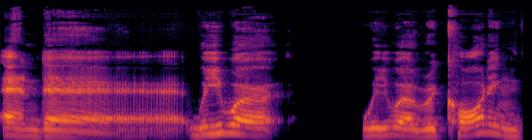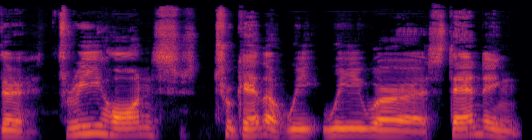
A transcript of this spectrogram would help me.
and uh, we were we were recording the three horns together. We we were standing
